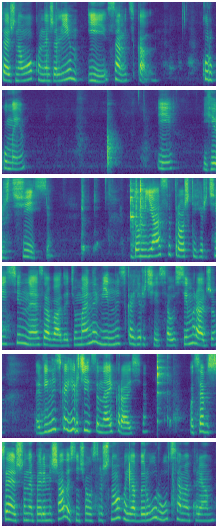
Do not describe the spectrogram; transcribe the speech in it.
Теж на око не жаліємо. І саме цікаве, куркуми і гірчиці. До м'яса трошки гірчиці не завадить. У мене вінницька гірчиця. Усім раджу. Вінницька гірчиця найкраща. Оце все, що не перемішалось, нічого страшного, я беру руцями прям.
